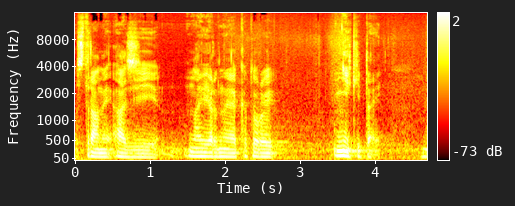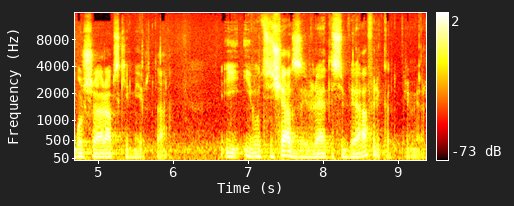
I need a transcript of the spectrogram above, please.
страны Азии, наверное, которые не Китай, больше арабский мир, да, и, и вот сейчас заявляет о себе Африка, например,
